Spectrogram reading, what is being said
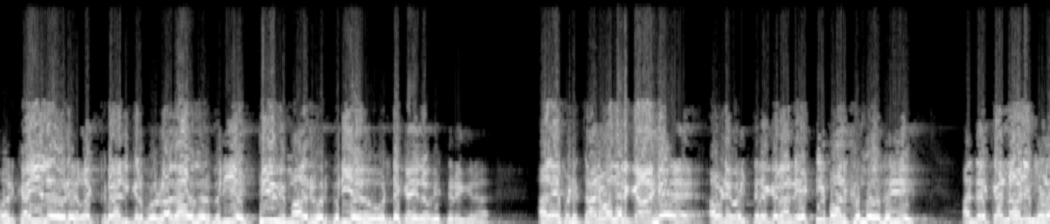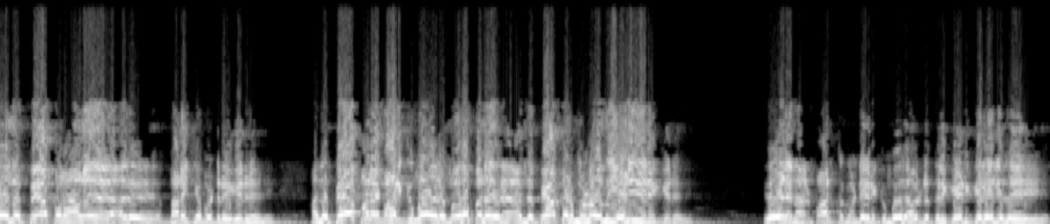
அவர் கையில் ஒரு எலக்ட்ரானிக்கல் பொருள் அதாவது ஒரு பெரிய டிவி மாதிரி ஒரு பெரிய ஒன்றை கையில் வைத்திருக்கிறார். அதை இப்படி தருவதற்காக அப்படி வைத்திருக்கிறார் எட்டி பார்க்கும்போது அந்த கண்ணாடி முழுவதும் பேப்பரால அது மறைக்கப்பட்டிருக்கிறது. அந்த பேப்பரை பார்க்கும்போது முகப்பில் அந்த பேப்பர் முழுவதும் எழுதியிருக்கிறது. இதை நான் பார்த்துக் கொண்டே இருக்கும்போது அவரிடத்தில் கேட்கிறேன் இது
